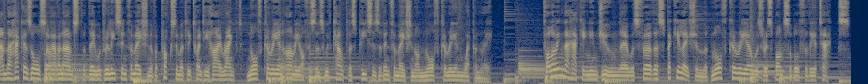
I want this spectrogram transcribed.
and the hackers also have announced that they would release information of approximately 20 high-ranked North Korean army officers with countless pieces of information on North Korean weaponry. Following the hacking in June there was further speculation that North Korea was responsible for the attacks.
